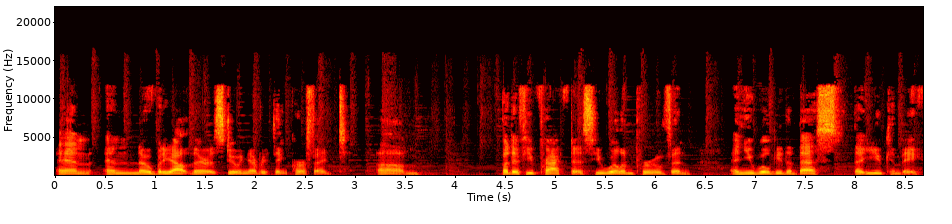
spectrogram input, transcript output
and, and nobody out there is doing everything perfect. Um, but if you practice, you will improve and, and you will be the best that you can be.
